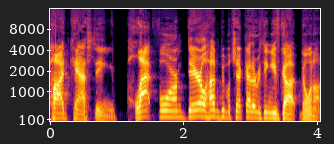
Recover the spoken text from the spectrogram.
podcasting platform. Darrell, how can people check out everything you've got going on?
